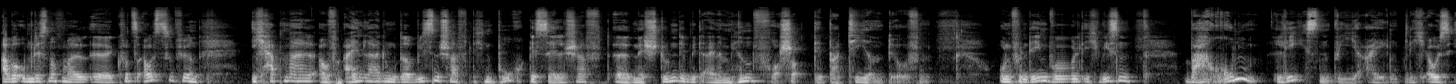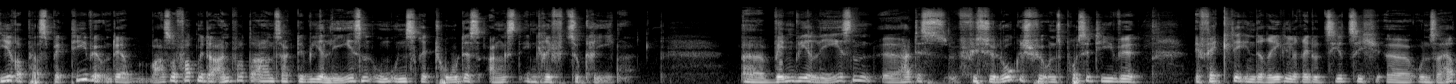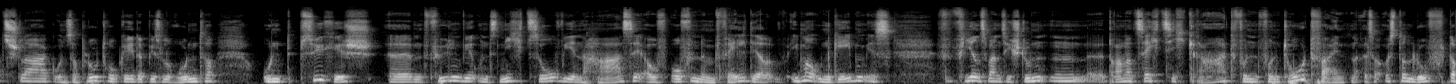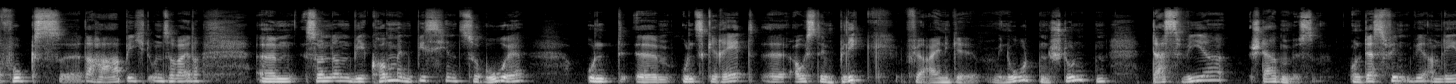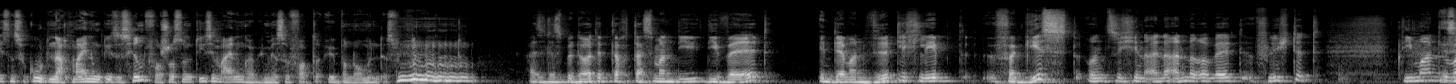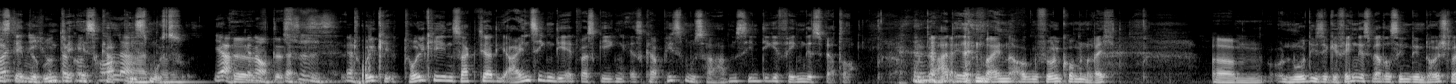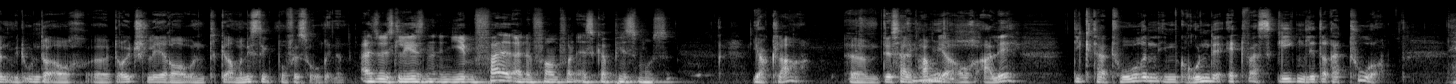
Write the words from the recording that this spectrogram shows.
Aber um das nochmal äh, kurz auszuführen, ich habe mal auf Einladung der Wissenschaftlichen Buchgesellschaft äh, eine Stunde mit einem Hirnforscher debattieren dürfen. Und von dem wollte ich wissen, warum lesen wir eigentlich aus Ihrer Perspektive? Und er war sofort mit der Antwort da und sagte, wir lesen, um unsere Todesangst in den Griff zu kriegen. Äh, wenn wir lesen, äh, hat es physiologisch für uns positive Effekte. In der Regel reduziert sich äh, unser Herzschlag, unser Blutdruck geht ein bisschen runter und psychisch äh, fühlen wir uns nicht so wie ein Hase auf offenem Feld, der immer umgeben ist, 24 Stunden, 360 äh, Grad von, von Todfeinden, also aus der Luft, der Fuchs, äh, der Habicht und so weiter, ähm, sondern wir kommen ein bisschen zur Ruhe und ähm, uns gerät äh, aus dem Blick für einige Minuten, Stunden, dass wir sterben müssen. Und das finden wir am Lesen so gut, nach Meinung dieses Hirnforschers. Und diese Meinung habe ich mir sofort übernommen. Das also das bedeutet doch, dass man die, die Welt, in der man wirklich lebt, vergisst und sich in eine andere Welt flüchtet, die man, das ist der nicht, berühmte Eskapismus. Hat, ja, äh, genau, das, das, ist es. Ja. Tolkien, Tolkien sagt ja, die einzigen, die etwas gegen Eskapismus haben, sind die Gefängniswärter. Und da hat er in meinen Augen vollkommen recht. Ähm, nur diese Gefängniswärter sind in Deutschland mitunter auch äh, Deutschlehrer und Germanistikprofessorinnen. Also ist Lesen in jedem Fall eine Form von Eskapismus. Ja, klar. Ähm, deshalb haben ja auch alle Diktatoren im Grunde etwas gegen Literatur.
